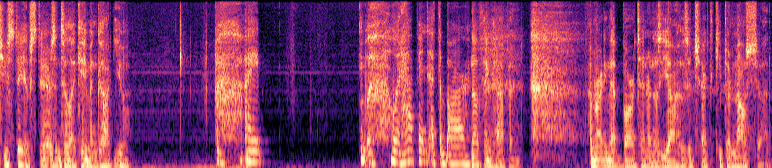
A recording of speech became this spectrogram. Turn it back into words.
didn't you stay upstairs until I came and got you? I. What happened at the bar? Nothing happened. I'm writing that bartender and those yahoos a check to keep their mouths shut.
